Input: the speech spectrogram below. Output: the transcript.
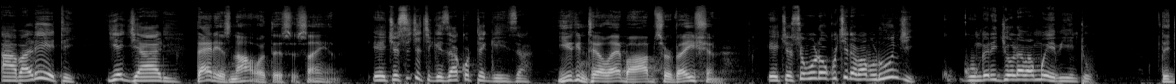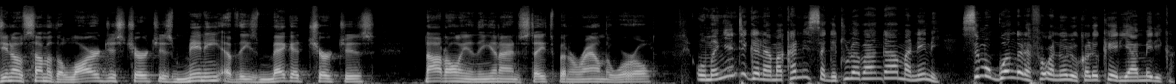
abaleete ye gy'ali. That is not what this is saying. ekyo si kye kigezaako You can tell that by observation. ekyo osobola okukiraba bulungi ku- ngeri gy'olabamu ebintu. Did you know some of the largest churches, many of these mega churches, not only in the United States but around the world, omanye nti gano amakanisa ge tulabanga amanene si mu ggwanga lyaffe wano amerika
